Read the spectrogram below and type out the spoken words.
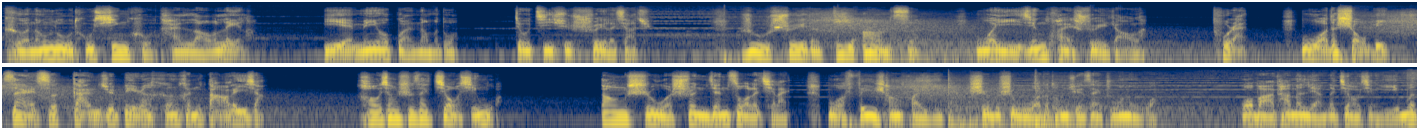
可能路途辛苦太劳累了，也没有管那么多。就继续睡了下去。入睡的第二次，我已经快睡着了。突然，我的手臂再次感觉被人狠狠打了一下，好像是在叫醒我。当时我瞬间坐了起来，我非常怀疑是不是我的同学在捉弄我。我把他们两个叫醒一问，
